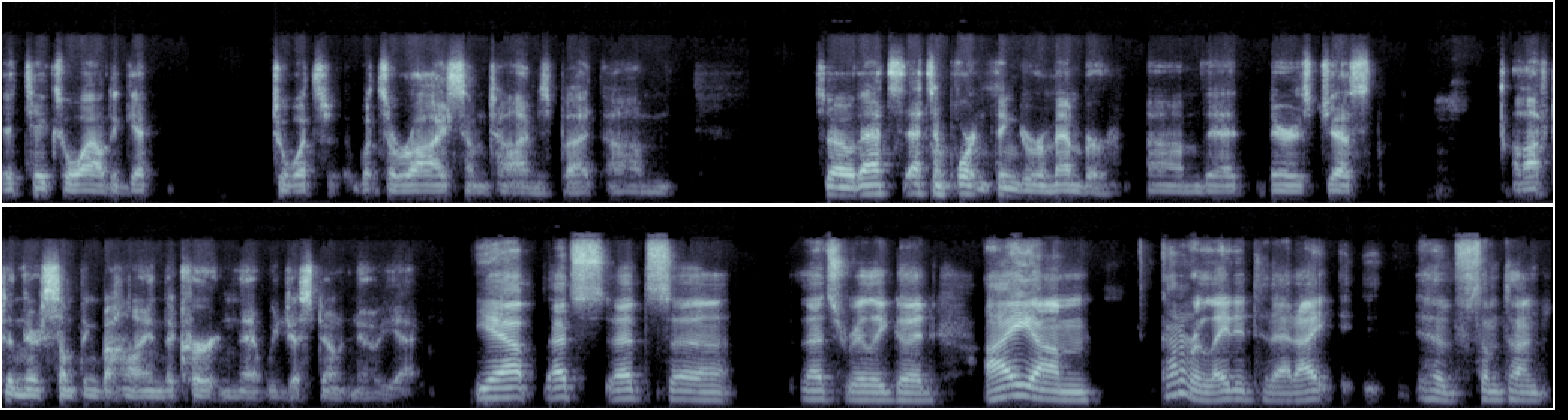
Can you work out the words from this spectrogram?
it takes a while to get to what's, what's awry sometimes. But um, so that's, that's important thing to remember um, that there's just often there's something behind the curtain that we just don't know yet. Yeah, that's that's uh that's really good. I um kind of related to that. I have sometimes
